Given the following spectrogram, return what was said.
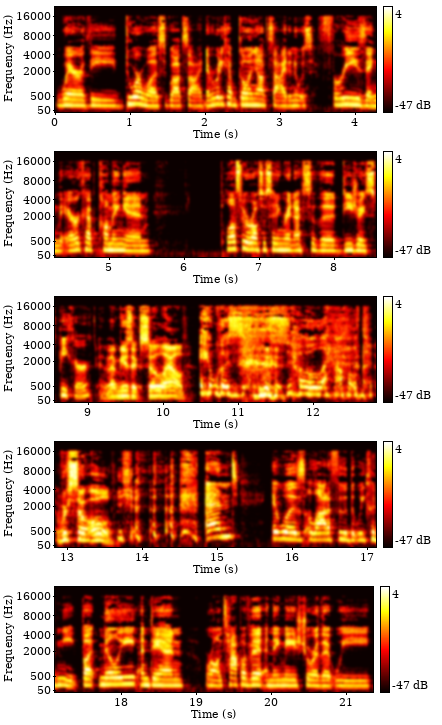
where the door was to go outside. Everybody kept going outside, and it was freezing. The air kept coming in. Plus, we were also sitting right next to the DJ speaker. and that music's so loud It was so loud. we're so old and it was a lot of food that we couldn't eat. But Millie and Dan were on top of it, and they made sure that we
